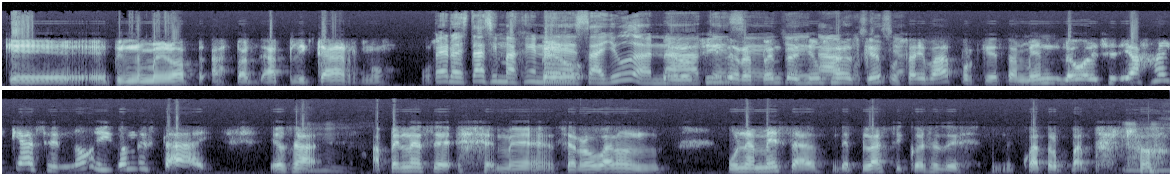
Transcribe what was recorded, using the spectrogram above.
que primero ap- ap- aplicar, ¿no? O Pero sea, estas imágenes pero- ayudan pero a sí, que de repente decimos, ¿sabes qué? Pues ahí va, porque también luego le dicen, ay, ¿qué hacen? ¿No? ¿Y dónde está? Y, o sea, apenas se, me, se robaron una mesa de plástico, esa de, de cuatro patas, ¿no?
